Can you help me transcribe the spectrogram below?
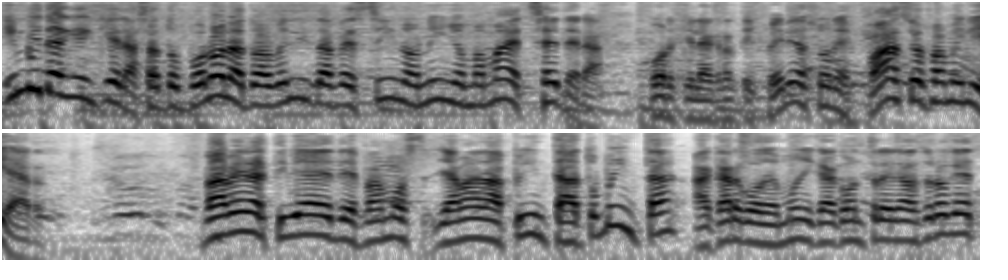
Invita a quien quieras, a tu polola, a tu abuelita, vecino, niño, mamá, etcétera, porque la gratiferia es un espacio familiar. Va a haber actividades de famosa llamada Pinta a tu Pinta, a cargo de Mónica Contreras Droguet.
